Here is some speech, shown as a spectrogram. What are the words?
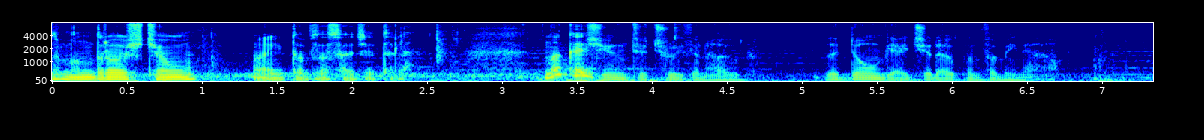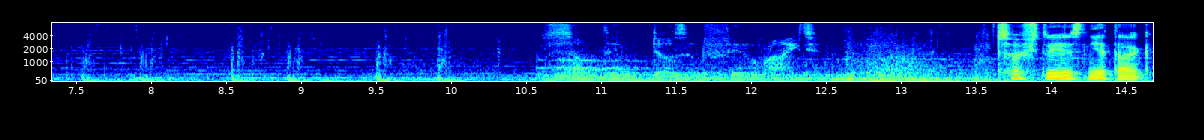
Z mądrością. No i to w zasadzie tyle. No okej. Okay. Coś tu jest nie tak.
